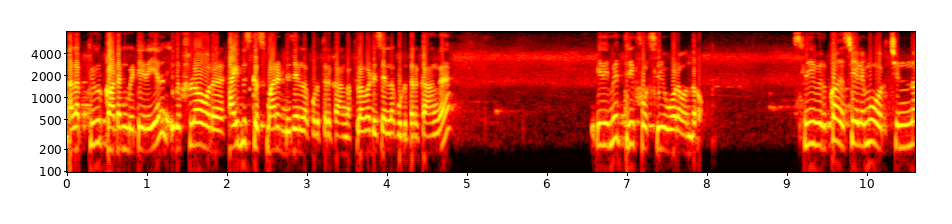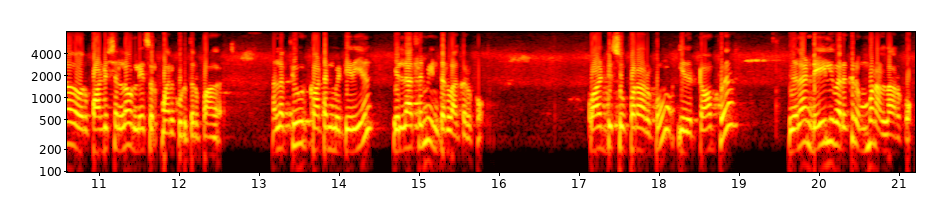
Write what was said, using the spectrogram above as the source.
நல்லா பியூர் காட்டன் மெட்டீரியல் இது ஃபுல்லாக ஒரு ஹைபிஸ்கஸ் மாதிரி டிசைனில் கொடுத்துருக்காங்க. ஃப்ளவர் டிசைனில் கொடுத்துருக்காங்க. இதுவுமே த்ரீ ஃபோர் ஸ்லீவோட வந்துடும் ஸ்லீவ் இருக்கும். அந்த ஸ்லீவ்லையுமே ஒரு சின்ன ஒரு பார்ட்டிஷனில் ஒரு லேஸ் ஒர்க் மாதிரி கொடுத்துருப்பாங்க. நல்ல பியூர் காட்டன் மெட்டீரியல் எல்லாத்துலேயுமே இன்டர்லாக் இருக்கும். குவாலிட்டி சூப்பராக இருக்கும். இது டாப்பு இதெல்லாம் டெய்லி வரக்கு ரொம்ப நல்லா இருக்கும்.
